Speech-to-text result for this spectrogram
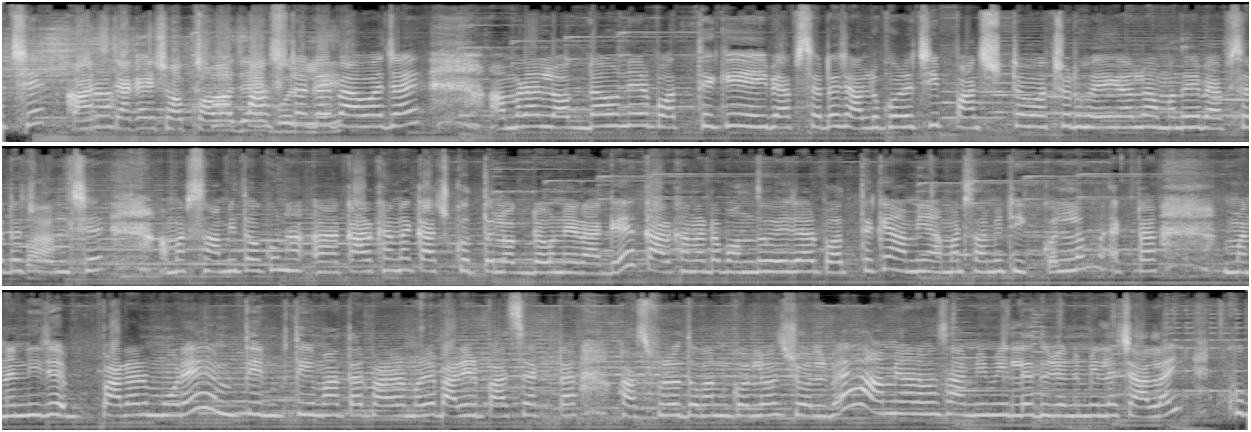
আছে। পাঁচ টাকায় সব পাওয়া যায় পাঁচ টাকায় পাওয়া যায়। আমরা লকডাউনের পর থেকে এই ব্যবসাটা চালু করেছি। পাঁচটা বছর হয়ে গেল আমাদের এই ব্যবসাটা চলছে। আমার স্বামী তখন কারখানায় কাজ করতো লকডাউনের আগে। কারখানাটা বন্ধ হয়ে যাওয়ার পর থেকে আমি আমার স্বামী ঠিক করলাম। একটা মানে নিজে পাড়ার মোড়ে তিন তিমাতার পাড়ার মোড়ে বাড়ির পাশে একটা ফাস্টফুডের দোকান করলেও চলবে। আমি আর আমার স্বামী মিলে দুজনে মিলে চালাই। খুব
